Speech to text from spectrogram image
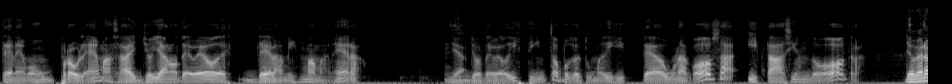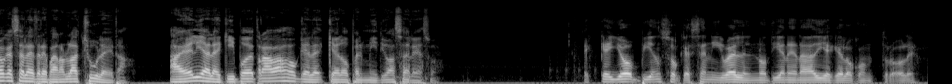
tenemos un problema, ¿sabes? Yo ya no te veo de, de la misma manera. Yo te veo distinto porque tú me dijiste una cosa y estás haciendo otra. Yo creo que se le treparon la chuleta a él y al equipo de trabajo que, le- que lo permitió hacer eso. Es que yo pienso que ese nivel no tiene nadie que lo controle.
